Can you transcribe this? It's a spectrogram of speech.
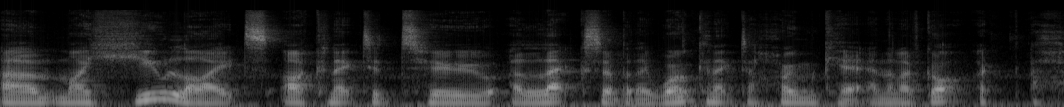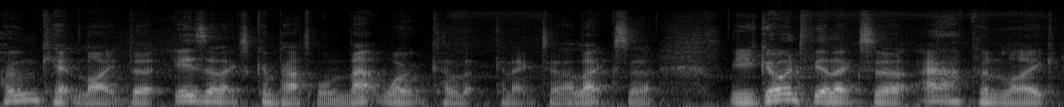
Um, my Hue lights are connected to Alexa, but they won't connect to HomeKit. And then I've got a, HomeKit light that is Alexa compatible, and that won't co- connect to Alexa. You go into the Alexa app, and like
